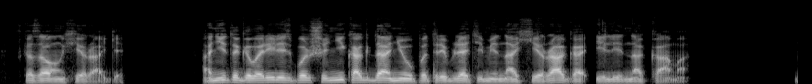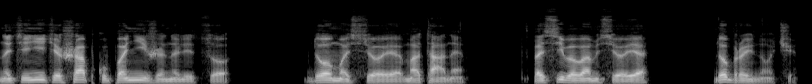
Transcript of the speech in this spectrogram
— сказал он Хираге. Они договорились больше никогда не употреблять имена Хирага или Накама. Натяните шапку пониже на лицо, Дома, Сёя, Матане. Спасибо вам, Сёя. Доброй ночи.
